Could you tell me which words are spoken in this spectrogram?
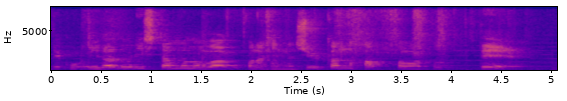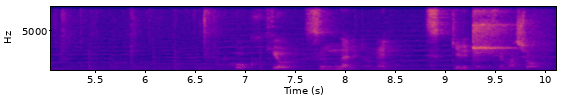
でこう枝取りしたものはここら辺の中間の葉っぱを取ってこう茎をすんなりとねすっきりと見せましょう。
